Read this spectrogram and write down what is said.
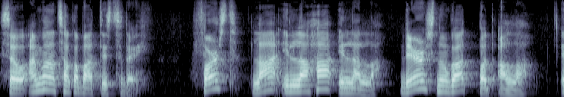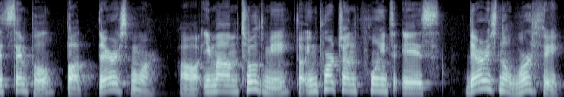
So I'm gonna talk about this today. First, La ilaha illallah. There is no God but Allah. It's simple, but there is more. Uh, Imam told me the important point is there is no worthy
